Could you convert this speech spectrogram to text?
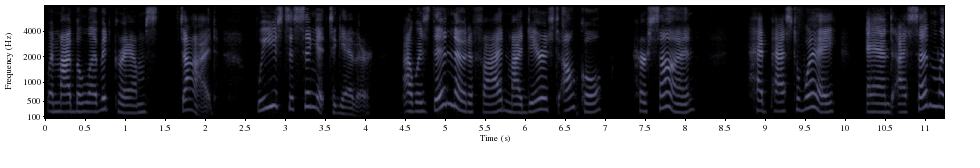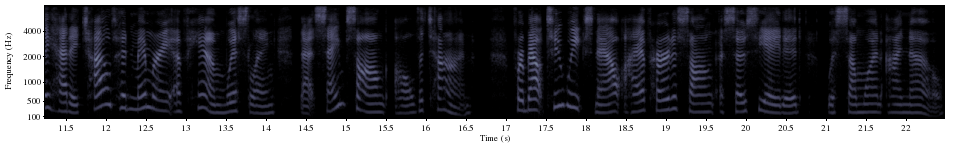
when my beloved Grams died. We used to sing it together. I was then notified my dearest uncle, her son, had passed away, and I suddenly had a childhood memory of him whistling that same song all the time. For about two weeks now, I have heard a song associated with someone I know.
